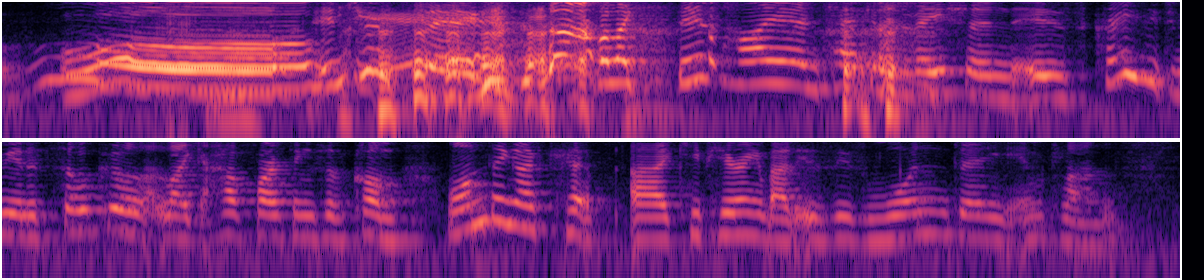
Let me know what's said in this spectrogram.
Oh, interesting. but like this high-end tech innovation is crazy to me, and it's so cool. Like how far things have come. One thing I've kept uh, keep hearing about is these one-day implants,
